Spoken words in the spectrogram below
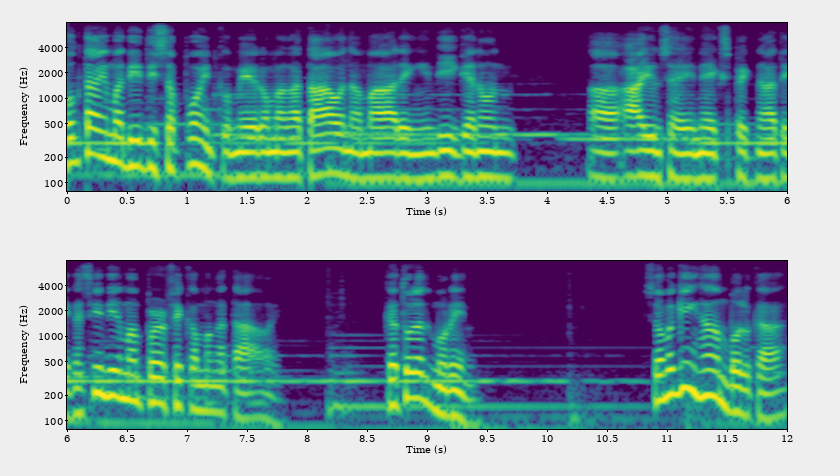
Huwag tayong madidisappoint kung mayroong mga tao na maaaring hindi ganun uh, ayon sa ine-expect natin kasi hindi naman perfect ang mga tao eh. Katulad mo rin. So maging humble ka,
